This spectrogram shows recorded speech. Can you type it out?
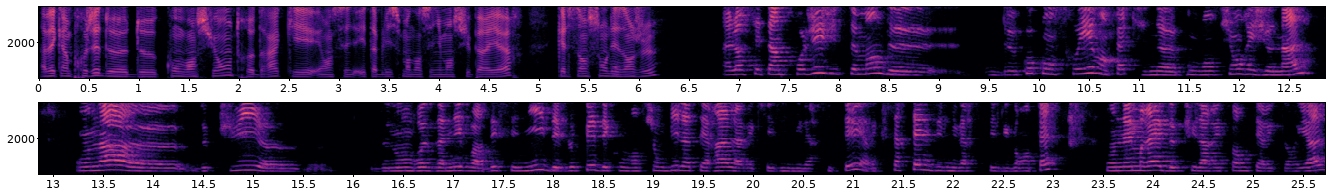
Avec un projet de, convention entre DRAC et, et établissement d'enseignement supérieur, quels en sont les enjeux? Alors, c'est un projet justement de, co-construire en fait une convention régionale. On a euh, depuis euh, de nombreuses années, voire décennies, développé des conventions bilatérales avec les universités, avec certaines universités du Grand Est. On aimerait, depuis la réforme territoriale,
